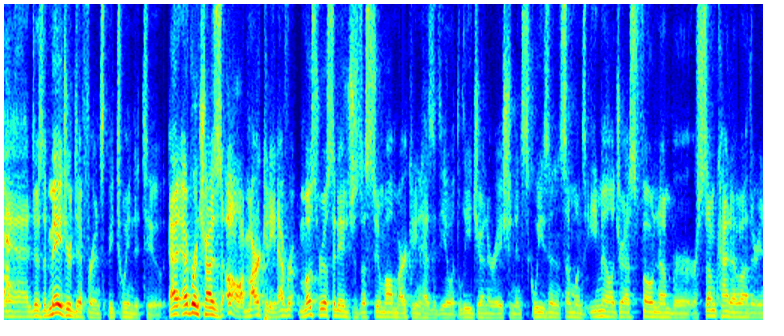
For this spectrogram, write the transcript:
And there's a major difference between the two. Everyone tries to, oh, marketing. Every, most real estate agents assume all marketing has to deal with lead generation and squeezing in someone's email address, phone number, or some kind of other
